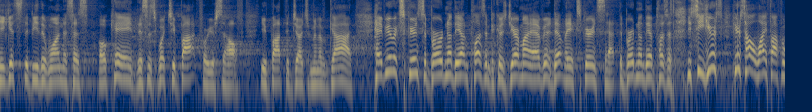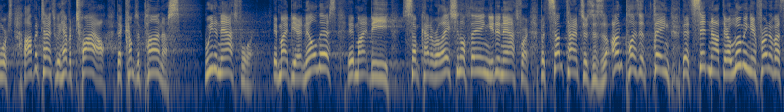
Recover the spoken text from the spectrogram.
He gets to be the one that says, okay, this is what you bought for yourself. You bought the judgment of God. Have you ever experienced the burden of the unpleasant? Because Jeremiah evidently experienced that, the burden of the unpleasant. You see, here's, here's how life often works. Oftentimes we have a trial that comes upon us. We didn't ask for it. It might be an illness, it might be some kind of relational thing, you didn't ask for it. But sometimes there's this unpleasant thing that's sitting out there looming in front of us,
